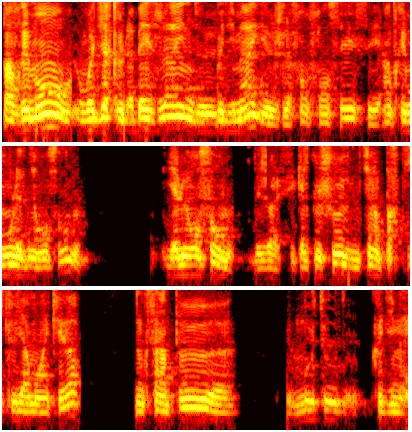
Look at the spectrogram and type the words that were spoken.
pas vraiment. On va dire que la baseline de Codimag, je la fais en français, c'est imprimons l'avenir ensemble. Il y a le ensemble, déjà. C'est quelque chose qui me tient particulièrement à cœur. Donc c'est un peu euh, le motto de Codimag.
